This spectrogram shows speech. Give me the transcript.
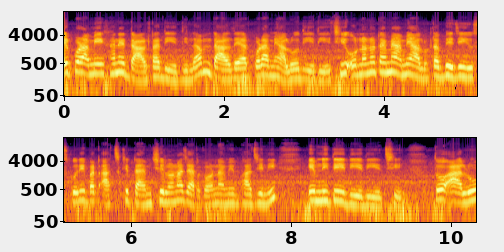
এরপর আমি এখানে ডালটা দিয়ে দিলাম। ডাল দেওয়ার পর আমি আলু দিয়ে দিয়েছি। অন্যান্য টাইমে আমি আলুটা ভেজে ইউজ করি বাট আজকে টাইম ছিল না, যার কারণে আমি ভাজিনি। এমনিতেই দিয়ে দিয়েছি। দিচ্ছি তো আলু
